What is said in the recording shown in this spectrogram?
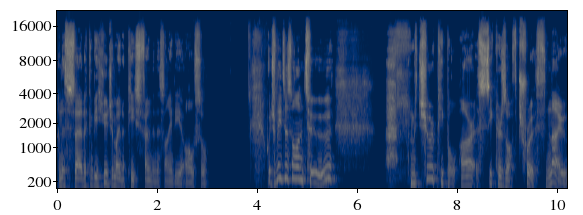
and this uh, there can be a huge amount of peace found in this idea also. Which leads us on to Mature people are seekers of truth. Now,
